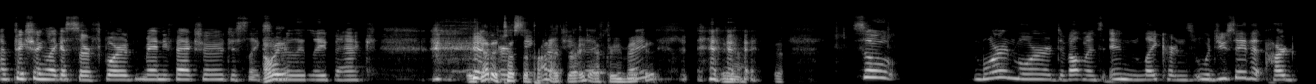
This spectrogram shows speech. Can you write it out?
I'm picturing like a surfboard manufacturer, just like oh, yeah. really laid back. You got to test the product right after you make right? it. Yeah. yeah. So, more and more developments in light curtains. Would you say that hard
